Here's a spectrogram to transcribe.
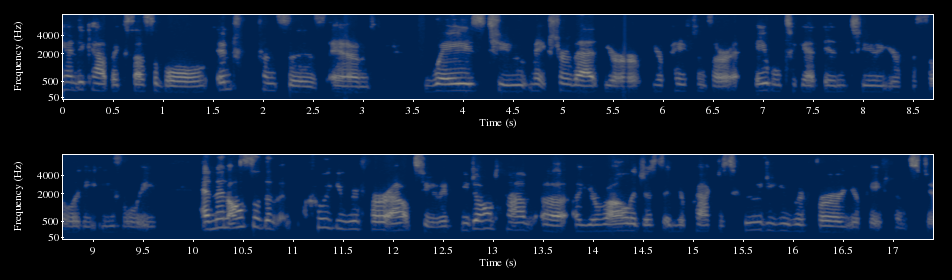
handicap accessible entrances and ways to make sure that your your patients are able to get into your facility easily and then also the who you refer out to if you don't have a, a urologist in your practice who do you refer your patients to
